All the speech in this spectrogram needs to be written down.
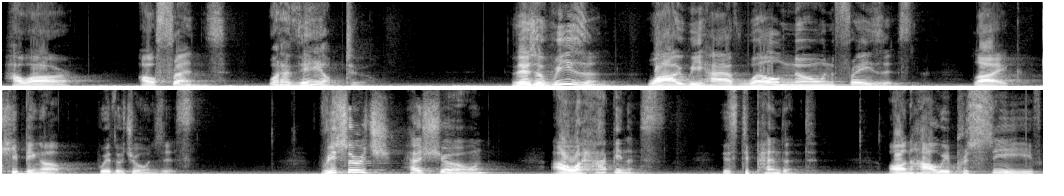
How are our friends? What are they up to? There's a reason why we have well known phrases like keeping up with the Joneses. Research has shown our happiness is dependent on how we perceive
